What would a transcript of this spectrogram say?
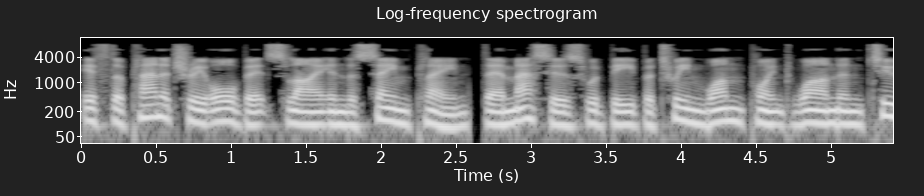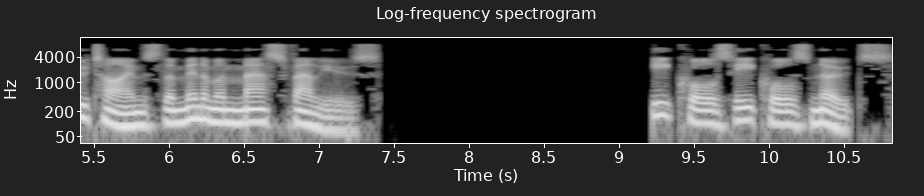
If the planetary orbits lie in the same plane, their masses would be between 1.1 and 2 times the minimum mass values. Notes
